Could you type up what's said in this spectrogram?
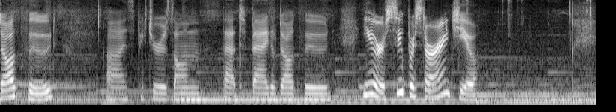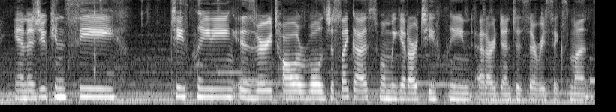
dog food. Uh, his picture is on that bag of dog food. You're a superstar, aren't you? And as you can see, teeth cleaning is very tolerable, just like us when we get our teeth cleaned at our dentist every six months.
